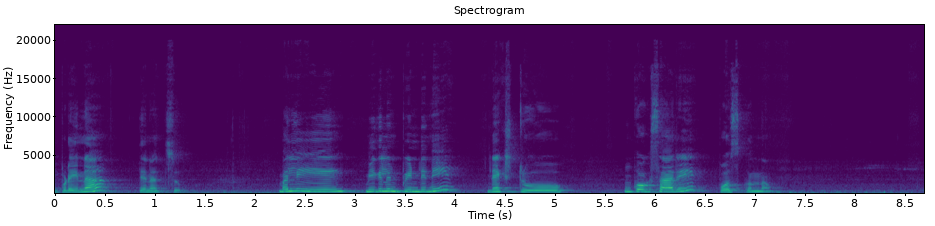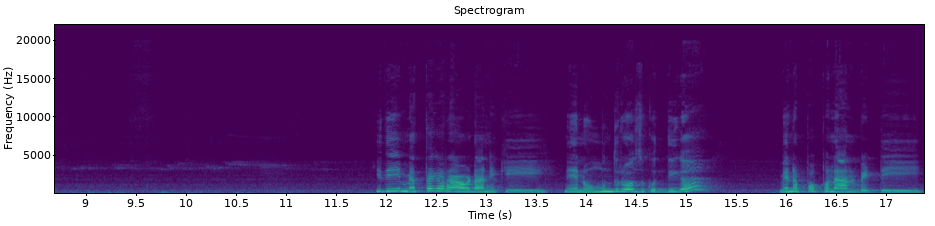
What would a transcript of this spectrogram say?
ఎప్పుడైనా తినచ్చు. మళ్ళీ మిగిలిన పిండిని నెక్స్ట్ ఇంకొకసారి పోసుకుందాం. ఇది మెత్తగా రావడానికి నేను ముందు రోజు కొద్దిగా మినప్పప్పు నానబెట్టి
